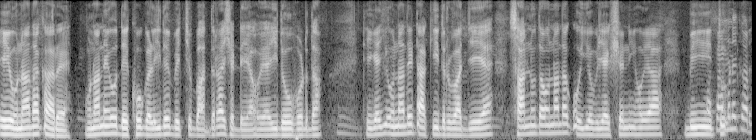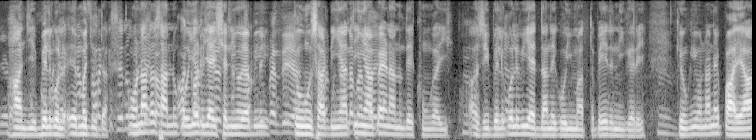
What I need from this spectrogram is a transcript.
ਇਹ ਉਹਨਾਂ ਦਾ ਘਰ ਹੈ। ਉਹਨਾਂ ਨੇ ਉਹ ਦੇਖੋ ਗਲੀ ਦੇ ਵਿੱਚ ਬਾਦਰਾ ਛੱਡਿਆ ਹੋਇਆ ਜੀ 2 ਫੁੱਟ ਦਾ। ਠੀਕ ਹੈ ਜੀ ਉਹਨਾਂ ਦੇ ਟਾਕੀ ਦਰਵਾਜ਼ੇ ਹੈ ਸਾਨੂੰ ਤਾਂ ਉਹਨਾਂ ਦਾ ਕੋਈ ਓਬਜੈਕਸ਼ਨ ਨਹੀਂ ਹੋਇਆ ਵੀ ਤੂੰ-। ਹਾਂਜੀ ਬਿਲਕੁਲ ਇਹ ਮੌਜੂਦਾ। ਉਹਨਾਂ ਦਾ। ਸਾਨੂੰ ਕੋਈ ਓਬਜੈਕਸ਼ਨ ਨਹੀਂ ਹੋਇਆ ਵੀ। ਤੂੰ ਸਾਡੀਆਂ ਧੀਆਂ ਭੈਣਾਂ ਨੂੰ ਦੇਖੂਗਾ ਜੀ। ਅਸੀਂ ਬਿਲਕੁਲ ਵੀ ਐਦਾਂ ਦੇ ਕੋਈ ਮਤਭੇਦ ਨਹੀਂ ਕਰੇ ਕਿਉਂਕਿ ਉਹਨਾਂ ਨੇ ਪਾਇਆ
